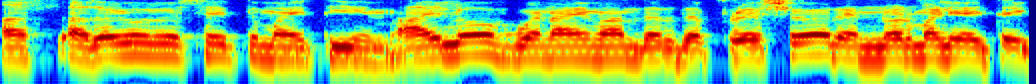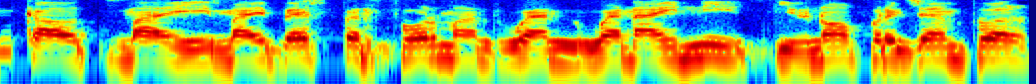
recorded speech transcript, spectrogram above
As, as I always say to my team, I love when I'm under the pressure, and normally I take out my, my best performance when, when I need. You know, for example,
